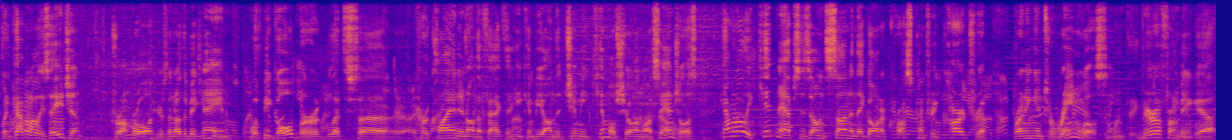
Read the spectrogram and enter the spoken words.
When Cannavale's agent, drum roll, here's another big name, Whoopi Goldberg, lets uh, her client in on the fact that he can be on the Jimmy Kimmel show in Los Angeles, Cannavale kidnaps his own son and they go on a cross country car trip running into Rainn Wilson, Vera Farmiga,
